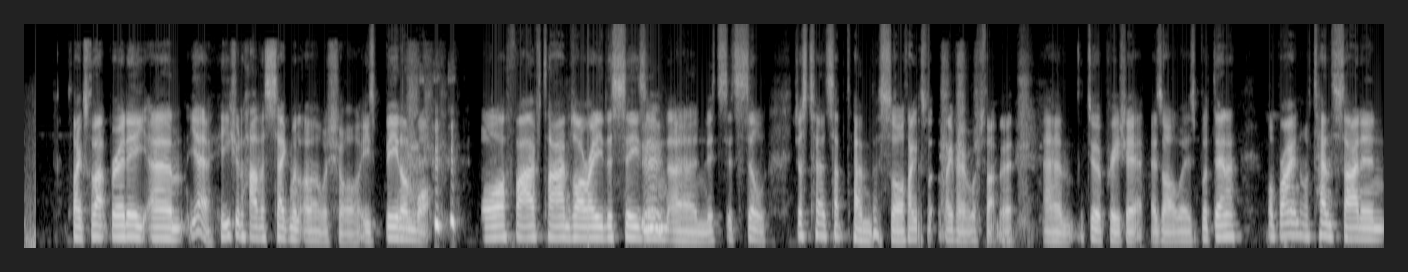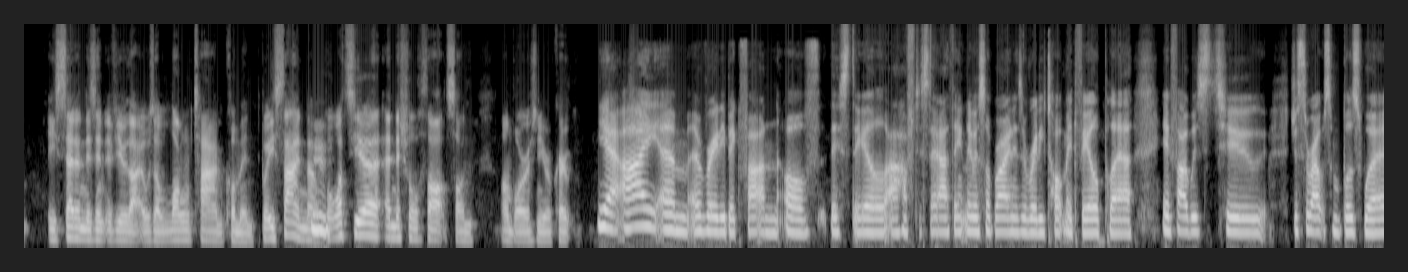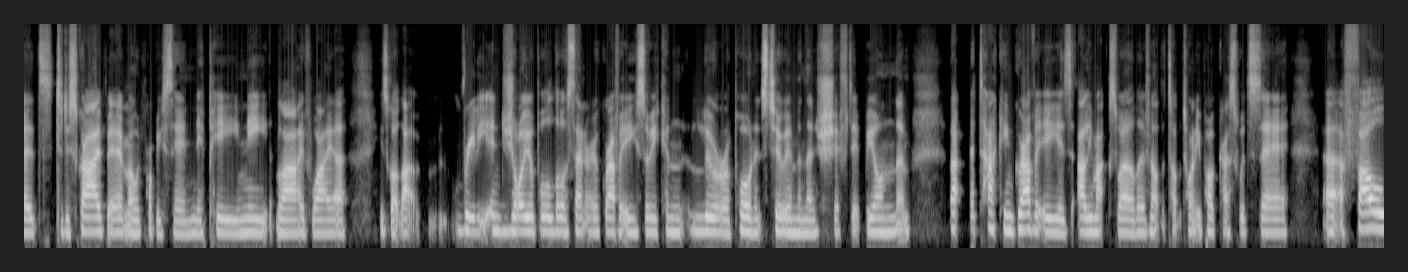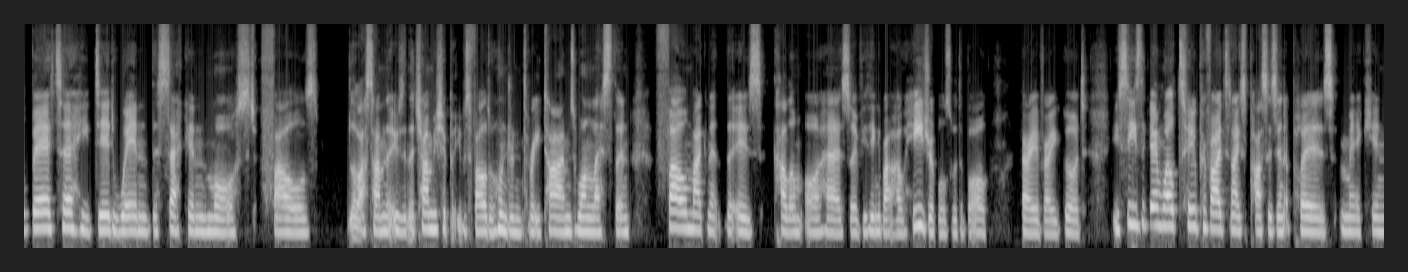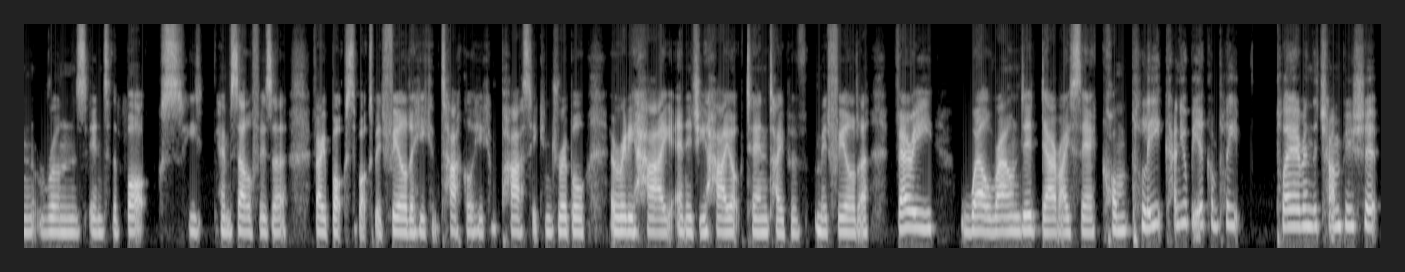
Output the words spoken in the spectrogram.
Thanks for that, Brady. Um, yeah, he should have a segment on our show. He's been on what four or five times already this season, mm. and it's it's still just turned September. So thanks, thank you very much for that, mate. Um, do appreciate it as always. But then, uh, O'Brien, our tenth signing, he said in his interview that it was a long time coming, but he signed now. Mm. But what's your initial thoughts on on Boro's new recruit? Yeah, I am a really big fan of this deal. I have to say, I think Lewis O'Brien is a really top midfield player. If I was to just throw out some buzzwords to describe him, I would probably say nippy, neat, live wire. He's got that really enjoyable low center of gravity, so he can lure opponents to him and then shift it beyond them. That attacking gravity is Ali Maxwell, if not the top 20 podcast, would say uh, a foul beta. He did win the second most fouls the last time that he was in the championship, but he was fouled 103 times, one less than foul magnet that is Callum O'Hare. So if you think about how he dribbles with the ball, very, very good. He sees the game well too, provides nice passes into players, making runs into the box. He himself is a very box to box midfielder. He can tackle, he can pass, he can dribble, a really high energy, high octane type of midfielder. Very well rounded, dare I say, complete. Can you be a complete player in the championship?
